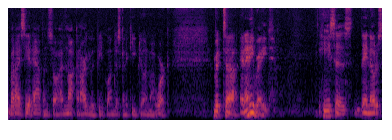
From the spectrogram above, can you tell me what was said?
but I see it happen, so I'm not going to argue with people. I'm just going to keep doing my work. But uh, at any rate, he says they notice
